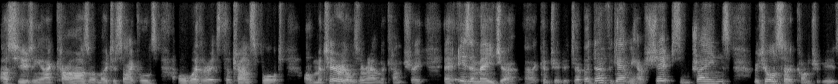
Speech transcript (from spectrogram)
us using our cars or motorcycles, or whether it's the transport of materials around the country, uh, is a major uh, contributor. But don't forget, we have ships and trains, which also contribute,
